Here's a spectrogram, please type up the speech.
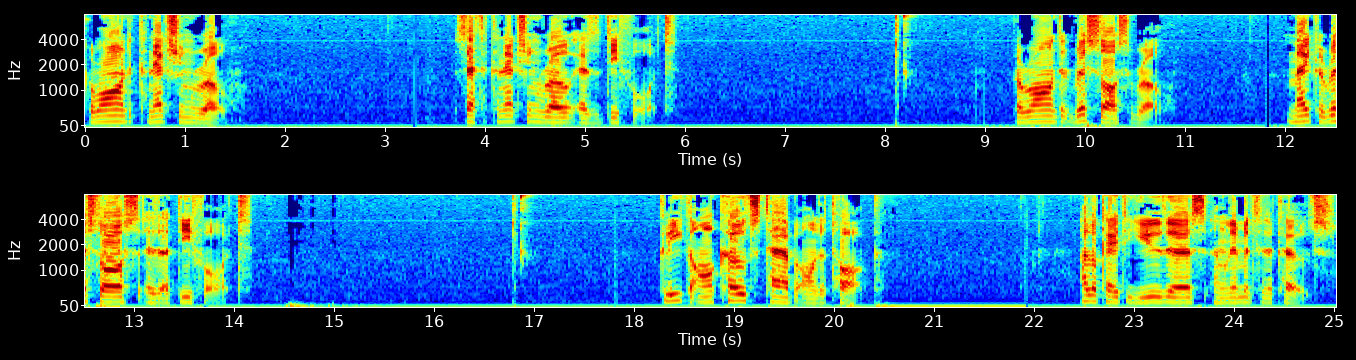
Ground Connection Role. Set Connection Role as default. Ground Resource Role. Make resource as a default. Click on Quotas tab on the top. Allocate users unlimited quotas.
